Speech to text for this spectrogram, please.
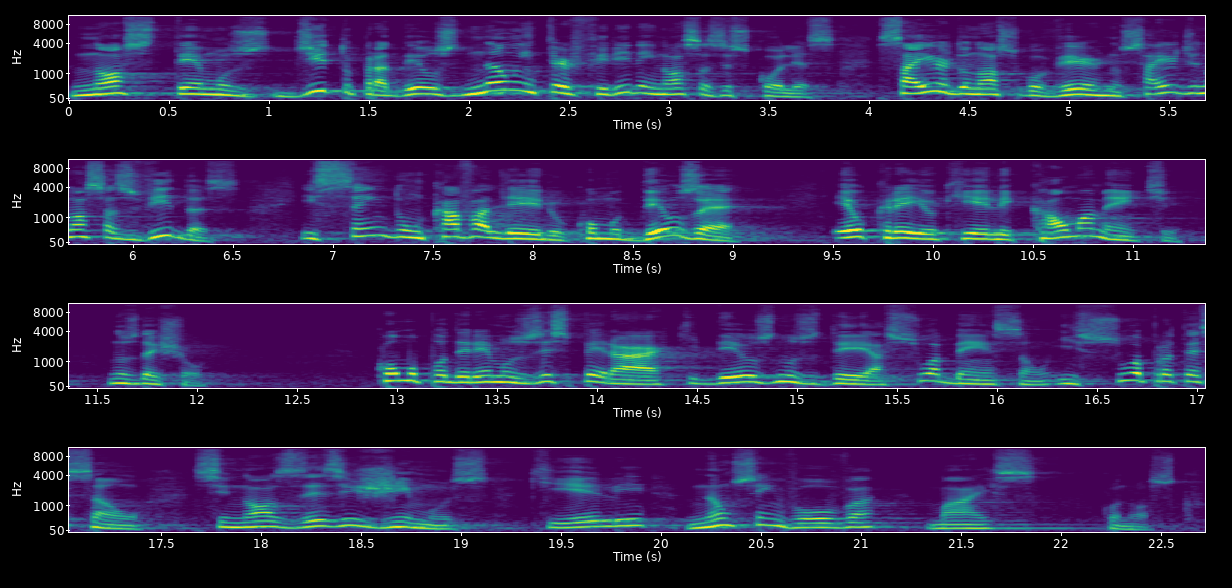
nós temos dito para Deus não interferir em nossas escolhas, sair do nosso governo, sair de nossas vidas, e sendo um cavalheiro como Deus é, eu creio que ele calmamente nos deixou. Como poderemos esperar que Deus nos dê a sua bênção e sua proteção se nós exigimos que ele não se envolva mais conosco?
